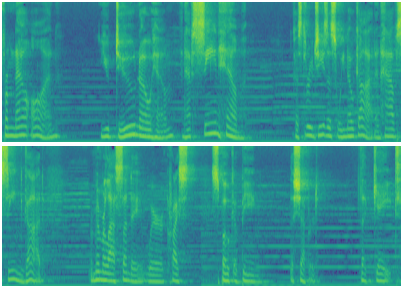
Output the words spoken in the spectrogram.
From now on, you do know him and have seen him. Because through Jesus, we know God and have seen God. Remember last Sunday where Christ spoke of being the shepherd, the gate,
